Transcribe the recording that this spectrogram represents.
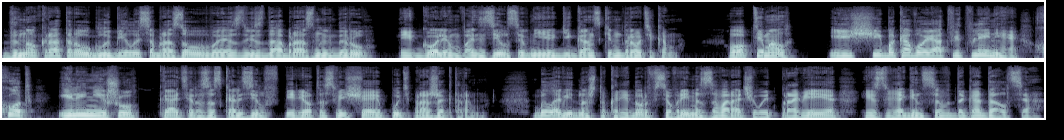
Дно кратера углубилось, образовывая звездообразную дыру, и голем вонзился в нее гигантским дротиком. «Оптимал, ищи боковое ответвление, ход или нишу!» Катер заскользил вперед, освещая путь прожектором. Было видно, что коридор все время заворачивает правее, и Звягинцев догадался.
